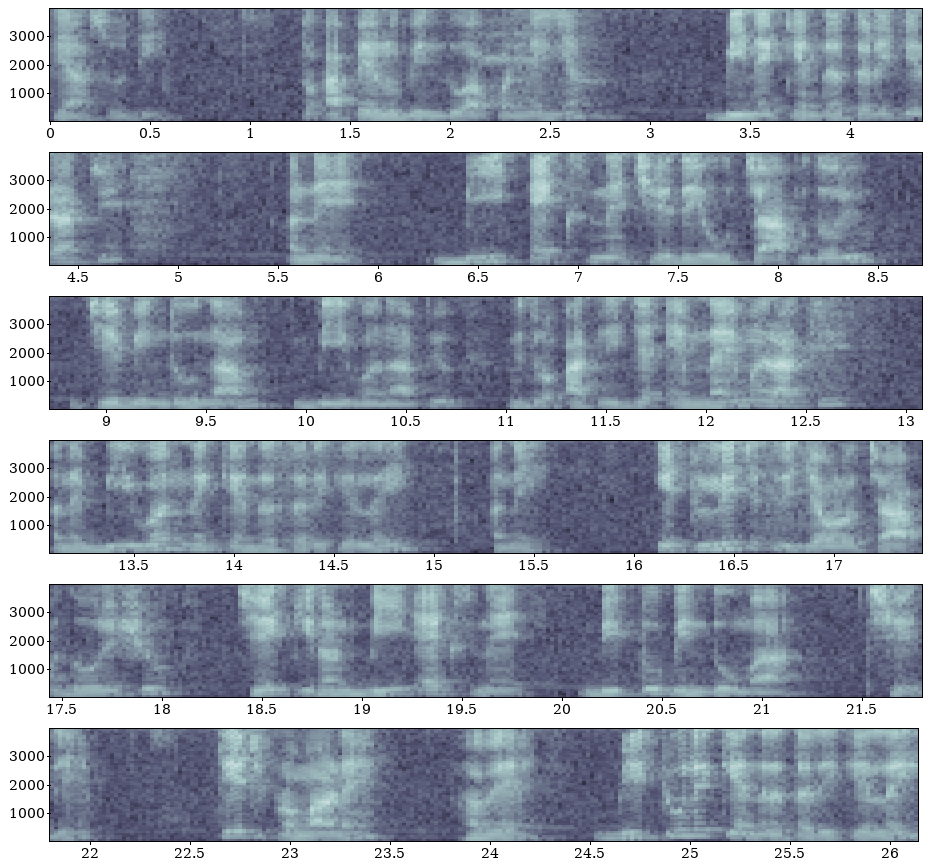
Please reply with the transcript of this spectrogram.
ત્યાં સુધી. તો આ પહેલું બિંદુ આપણને અહીંયા બીને કેન્દ્ર તરીકે રાખી અને બી એક્સને છેદે એવું ચાપ દોર્યું, જે બિંદુ નામ બી વન આપ્યું. મિત્રો, આ ત્રિજ્યા એમના એમાં રાખી અને બી વનને કેન્દ્ર તરીકે લઈ અને એટલી જ ત્રિજ્યાવાળો ચાપ દોરીશું. જે કિરણ બી એક્સને બી ટુ બિંદુમાં છેદે. તે જ પ્રમાણે હવે બી ટુને કેન્દ્ર તરીકે લઈ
